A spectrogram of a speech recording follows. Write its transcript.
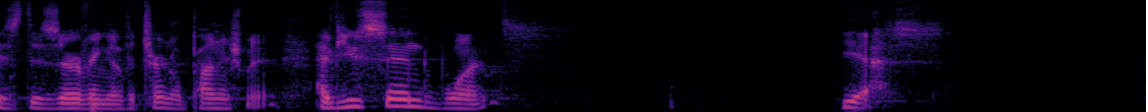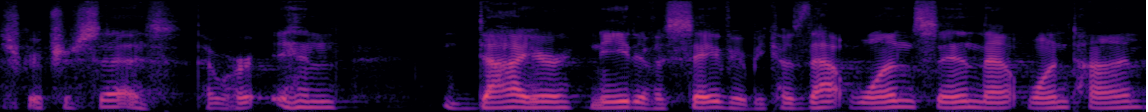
is deserving of eternal punishment. Have you sinned once? Yes. Scripture says that we're in dire need of a Savior because that one sin, that one time,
